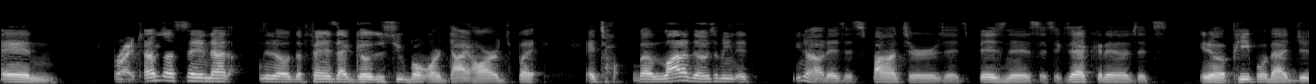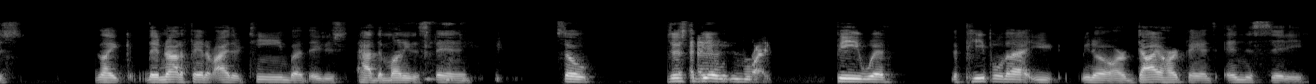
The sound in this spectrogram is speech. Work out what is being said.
And right. I'm not saying that you know the fans that go to the Super Bowl aren't diehards, but it's but a lot of those. I mean, it you know how it is. It's sponsors, it's business, it's executives, it's you know people that just like they're not a fan of either team, but they just have the money to spend. So just to be able to right. be with the people that you you know are diehard fans in the city,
